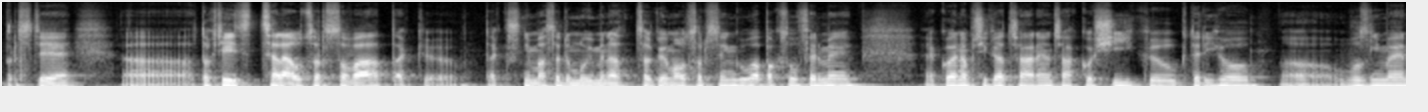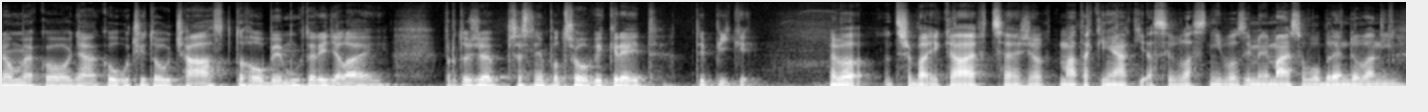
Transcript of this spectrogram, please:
prostě uh, to chtějí celé outsourcovat, tak, tak s nimi se domluvíme na celkovém outsourcingu a pak jsou firmy, jako je například třeba, nevím, třeba Košík, u kterého uh, vozíme jenom jako nějakou určitou část toho objemu, který dělají, protože přesně potřebují vykryt ty píky. Nebo třeba i KFC, že má taky nějaký asi vlastní vozy, minimálně jsou obrandovaný.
